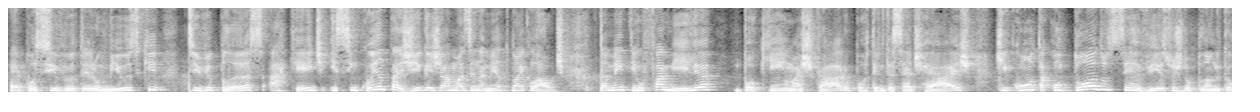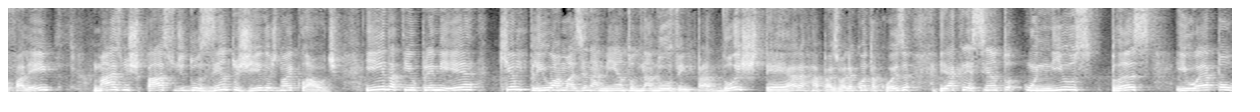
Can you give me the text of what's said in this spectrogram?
é possível ter o Music, TV Plus, Arcade e 50 GB de armazenamento no iCloud. Também tem o Família, um pouquinho mais caro, por R$ 37,00, que conta com todos os serviços do plano que eu falei, mais um espaço de 200 GB no iCloud. E ainda tem o Premiere, que amplia o armazenamento na nuvem para 2 TB, rapaz, olha quanta coisa, e acrescenta o News Plus e o Apple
